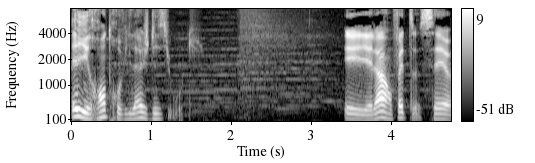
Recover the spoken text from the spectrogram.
Et ils rentrent au village des Ewoks. Et là, en fait, c'est euh,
